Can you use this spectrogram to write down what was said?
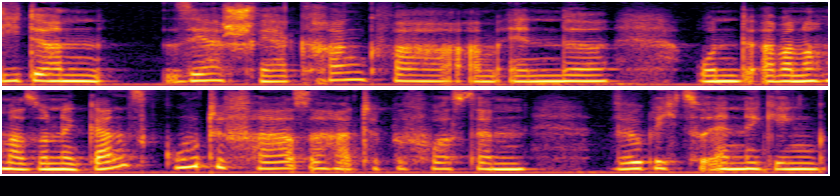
die dann sehr schwer krank war am Ende und aber noch mal so eine ganz gute Phase hatte, bevor es dann wirklich zu Ende ging,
